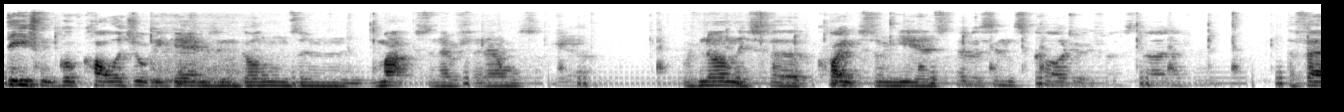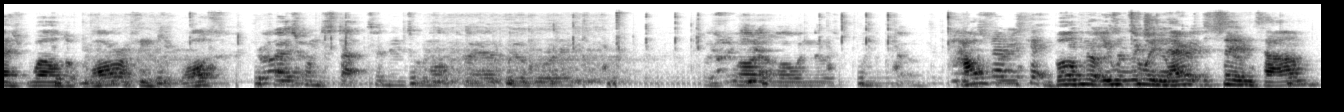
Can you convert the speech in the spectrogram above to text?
decent, good Call of Duty games and guns and maps and everything else. Yeah. We've known this for quite some years. Ever since Call of Duty first started, I think. The first World at War, I think it was. The first one that turned into a multiplayer, do believe. Was World at War when there was put. How did I just get both of you two in there at the same time?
